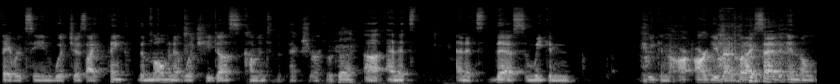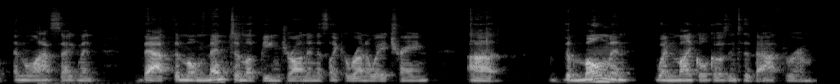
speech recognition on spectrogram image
favorite scene, which is I think the moment at which he does come into the picture, Okay. uh, and it's and it's this, and we can we can ar- argue about it. But I said in the in the last segment that the momentum of being drawn in is like a runaway train. Uh, the moment when Michael goes into the bathroom.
